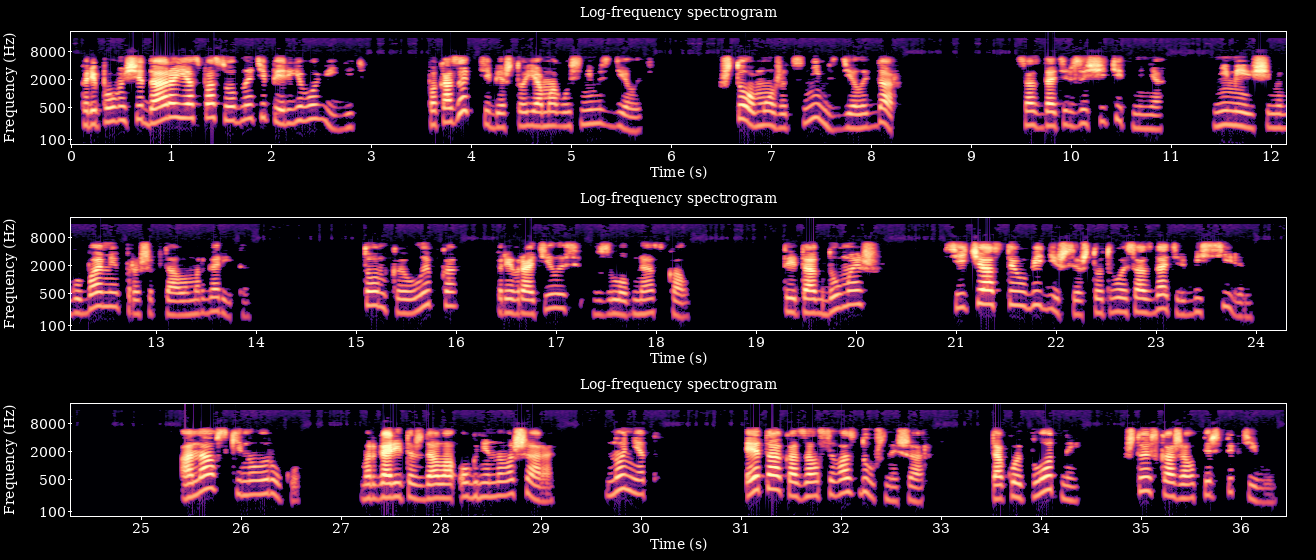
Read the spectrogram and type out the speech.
При помощи дара я способна теперь его видеть. Показать тебе, что я могу с ним сделать? Что может с ним сделать дар? Создатель защитит меня, немеющими губами прошептала Маргарита. Тонкая улыбка превратилась в злобный оскал. Ты так думаешь? Сейчас ты убедишься, что твой создатель бессилен. Она вскинула руку. Маргарита ждала огненного шара, но нет. Это оказался воздушный шар, такой плотный, что искажал перспективу.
